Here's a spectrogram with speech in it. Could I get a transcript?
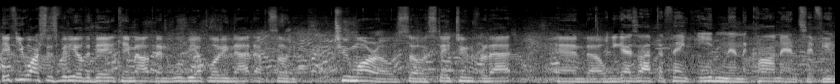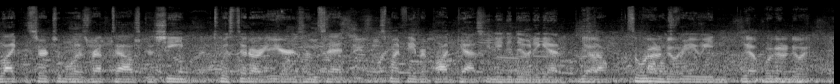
if you watch this video the day it came out, then we'll be uploading that episode tomorrow. So stay tuned for that. And uh, And you guys will have to thank Eden in the comments if you like the searchable as reptiles because she twisted our ears and said it's my favorite podcast. You need to do it again. Yeah, so we're gonna do for it. you, Eden. yeah, we're gonna do it.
